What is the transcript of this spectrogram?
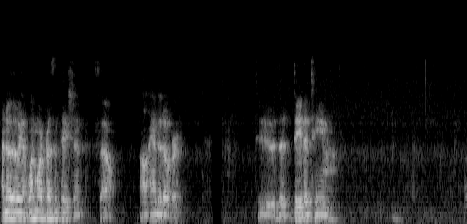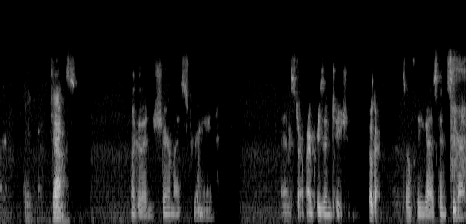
I know that we have one more presentation, so I'll hand it over to the data team. Thanks. I'll go ahead and share my screen and start my presentation. Okay, so hopefully you guys can see that.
